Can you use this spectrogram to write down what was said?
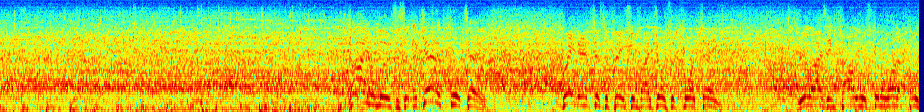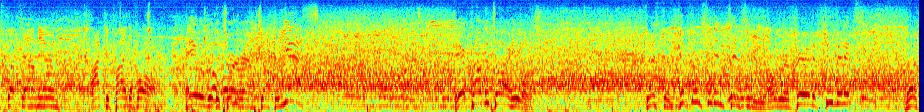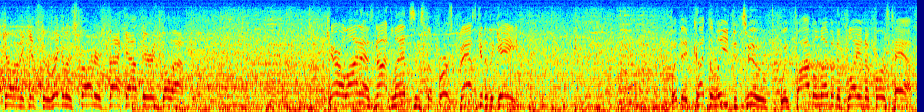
Collier loses it, and again it's Forte. Great anticipation by Joseph Forte realizing Collier's going to want to post up down there and occupy the ball. Haywood with a turnaround jumper. Yes! Here come the Tar Heels. Just a difference in intensity over a period of two minutes. North Carolina gets their regular starters back out there and go after it. Carolina has not led since the first basket of the game. But they've cut the lead to two with 5.11 to play in the first half.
